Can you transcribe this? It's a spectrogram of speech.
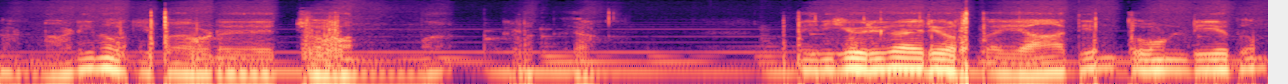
കണ്ണാടി നോക്കിയപ്പോൾ അവിടെ ചുവന്ന് അപ്പം എനിക്ക് ഒരു കാര്യം ഉറപ്പായി. ആദ്യം തോണ്ടിയതും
